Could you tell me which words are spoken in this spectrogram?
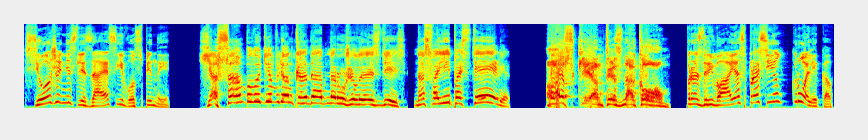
все же не слезая с его спины. Я сам был удивлен, когда обнаружил ее здесь, на своей постели. А с кем ты знаком? Прозревая, спросил Кроликов.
